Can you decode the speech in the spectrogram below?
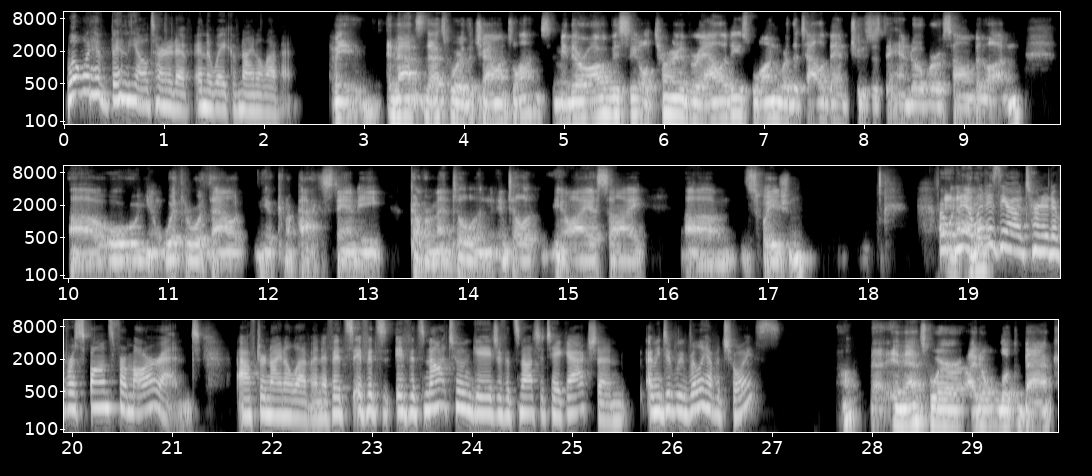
What would have been the alternative in the wake of 9 11? I mean, and that's that's where the challenge lies. I mean, there are obviously alternative realities. One where the Taliban chooses to hand over Osama bin Laden, uh, or you know, with or without you know, kind of Pakistani governmental and intel, you know ISI um, suasion. Or know, what is the alternative response from our end after 9-11? If it's if it's if it's not to engage, if it's not to take action, I mean, did we really have a choice? And that's where I don't look back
